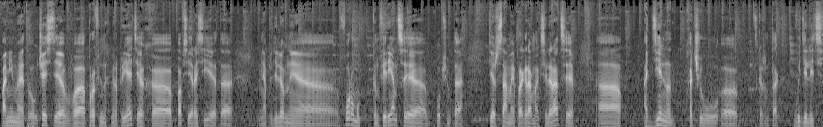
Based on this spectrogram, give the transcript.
помимо этого, участие в профильных мероприятиях а, по всей России. Это определенные а, форумы, конференции, в общем-то, те же самые программы акселерации. А, Отдельно хочу, скажем так, выделить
